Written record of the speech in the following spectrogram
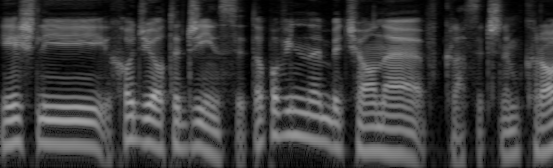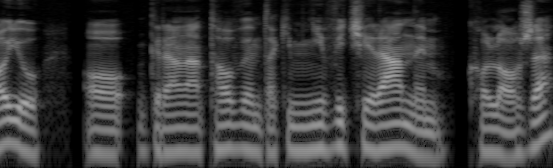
jeśli chodzi o te jeansy, to powinny być one w klasycznym kroju, o granatowym, takim niewycieranym kolorze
